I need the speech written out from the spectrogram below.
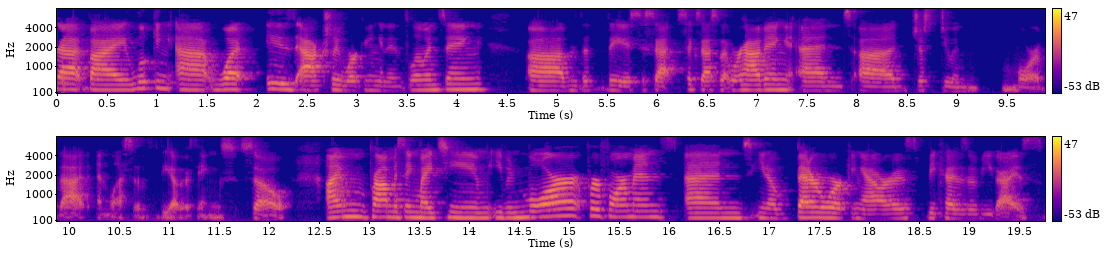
that by looking at what is actually working and influencing um, the, the success, success that we're having and uh, just doing more of that and less of the other things. So I'm promising my team even more performance and, you know, better working hours because of you guys.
